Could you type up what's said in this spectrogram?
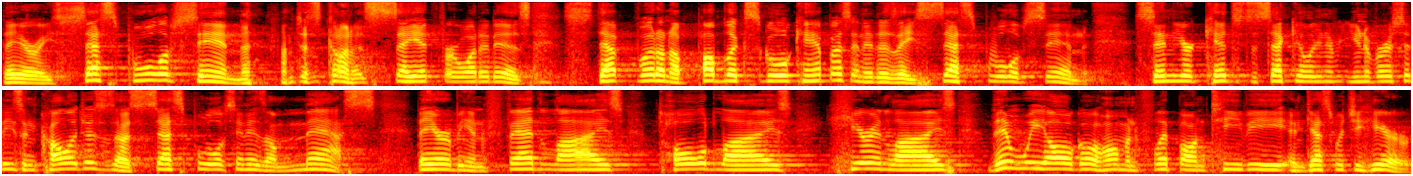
They are a cesspool of sin. I'm just going to say it for what it is. Step foot on a public school campus, and it is a cesspool of sin. Send your kids to secular universities and colleges is a cesspool of sin, is a mess. They are being fed lies, told lies, hearing lies. Then we all go home and flip on TV, and guess what you hear?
